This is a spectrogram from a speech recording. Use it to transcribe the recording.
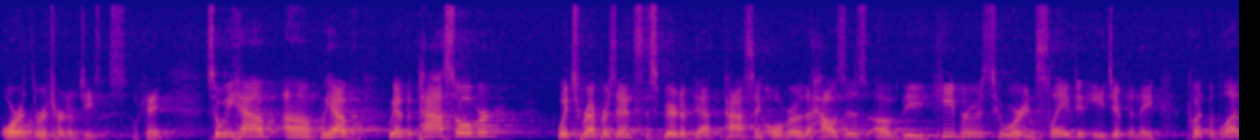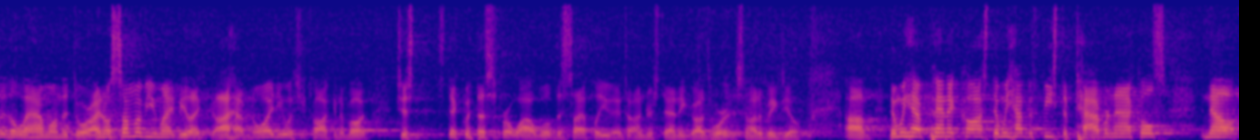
or at the return of Jesus. Okay? So we have, um, we have, we have the Passover, which represents the spirit of death passing over the houses of the Hebrews who were enslaved in Egypt, and they put the blood of the lamb on the door. I know some of you might be like, I have no idea what you're talking about. Just stick with us for a while. We'll disciple you into understanding God's word. It's not a big deal. Um, then we have Pentecost. Then we have the Feast of Tabernacles. Now,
